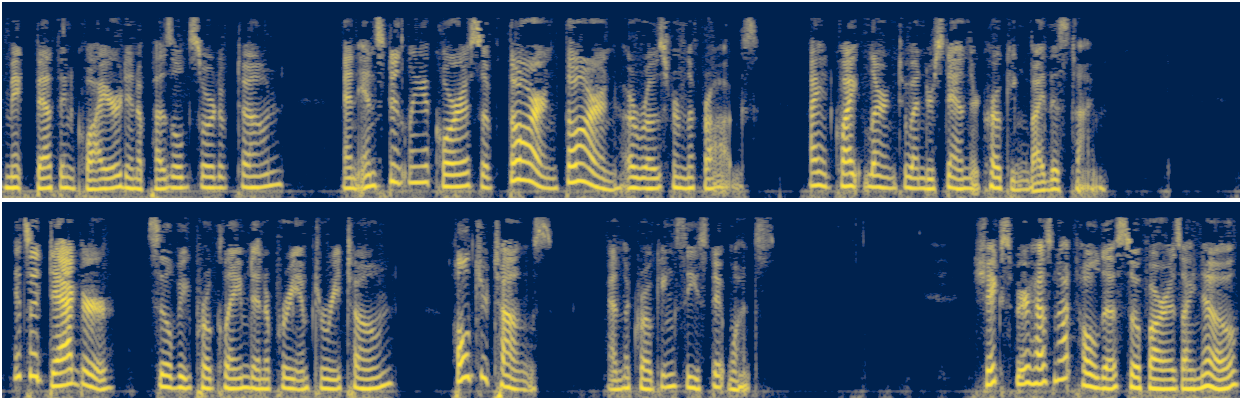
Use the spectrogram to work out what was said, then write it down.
Macbeth inquired in a puzzled sort of tone, and instantly a chorus of "Thorn! Thorn!" arose from the Frogs. I had quite learned to understand their croaking by this time. "It's a dagger!" Sylvie proclaimed in a peremptory tone. "Hold your tongues!" And the croaking ceased at once. Shakespeare has not told us, so far as I know,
